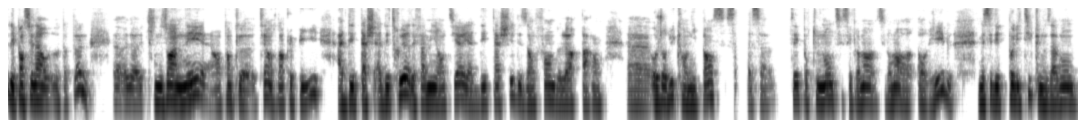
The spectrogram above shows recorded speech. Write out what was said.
les pensionnats autochtones euh, qui nous ont amenés en tant que, en tant que pays à, détacher, à détruire des familles entières et à détacher des enfants de leurs parents. Euh, aujourd'hui, quand on y pense, ça, ça pour tout le monde, c'est vraiment, vraiment horrible, mais c'est des politiques que nous avons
